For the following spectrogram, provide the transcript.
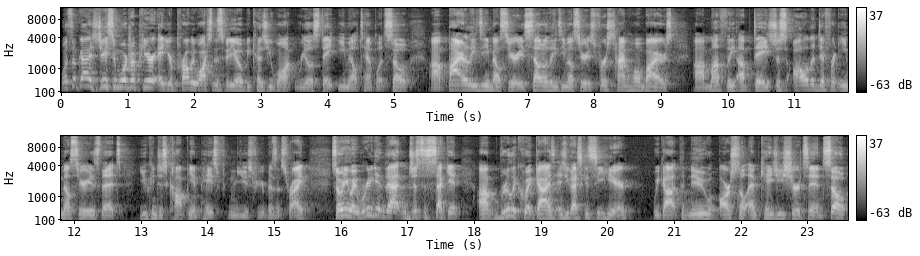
What's up guys, Jason Wardrop here and you're probably watching this video because you want real estate email templates. So uh, buyer leads email series, seller leads email series, first time home buyers, uh, monthly updates, just all the different email series that you can just copy and paste and use for your business, right? So anyway, we're gonna get into that in just a second. Um, really quick guys, as you guys can see here, we got the new Arsenal MKG shirts in. So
